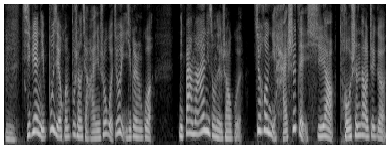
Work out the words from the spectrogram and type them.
嗯，即便你不结婚不生小孩，你说我就一个人过，你爸妈你总得照顾呀，最后你还是得需要投身到这个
